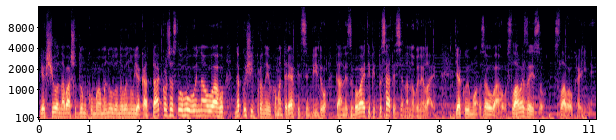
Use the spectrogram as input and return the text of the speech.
Якщо на вашу думку ми оминули новину, яка також заслуговує на увагу, напишіть про неї в коментарях під цим відео. Та не забувайте підписатися на новини Лайв. Дякуємо за увагу. Слава ЗСУ! Слава Україні!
